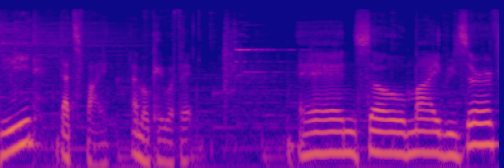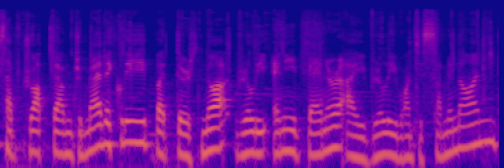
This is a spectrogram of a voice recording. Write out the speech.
need, that's fine. I'm okay with it. And so my reserves have dropped down dramatically, but there's not really any banner I really want to summon on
